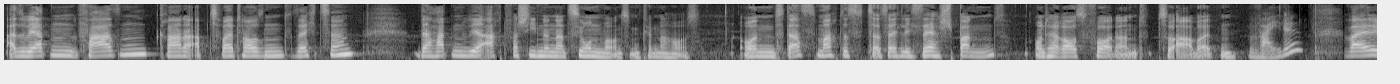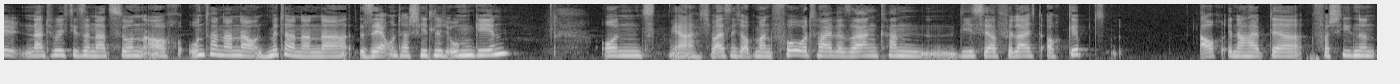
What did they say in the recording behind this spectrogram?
Also wir hatten Phasen, gerade ab 2016, da hatten wir acht verschiedene Nationen bei uns im Kinderhaus. Und das macht es tatsächlich sehr spannend, und herausfordernd zu arbeiten. Weil? Weil natürlich diese Nationen auch untereinander und miteinander sehr unterschiedlich umgehen. Und ja, ich weiß nicht, ob man Vorurteile sagen kann, die es ja vielleicht auch gibt, auch innerhalb der verschiedenen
